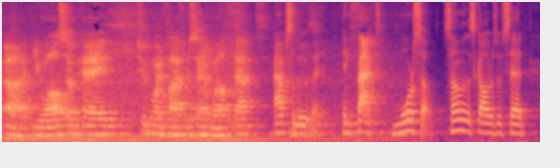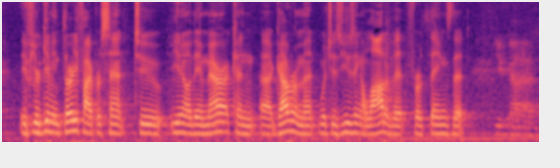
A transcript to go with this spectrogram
uh, you also pay 2.5% wealth tax? Absolutely. In fact, more so. Some of the scholars have said if you're giving 35% to you know, the American uh, government, which is using a lot of it for things that You've got to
